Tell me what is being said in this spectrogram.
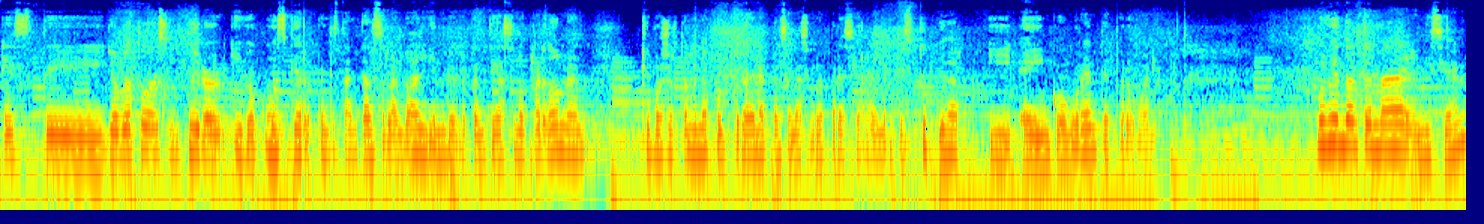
este, yo veo todo eso en Twitter y veo cómo es que de repente están cancelando a alguien, de repente ya se lo perdonan. Que por cierto, también la cultura de la cancelación me parece realmente estúpida y, e incongruente, pero bueno. Volviendo al tema inicial,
